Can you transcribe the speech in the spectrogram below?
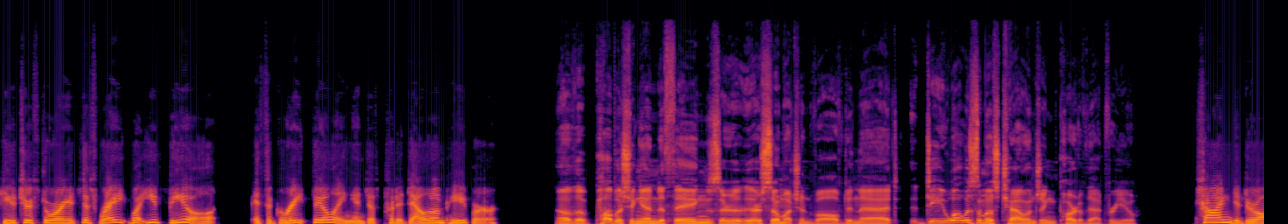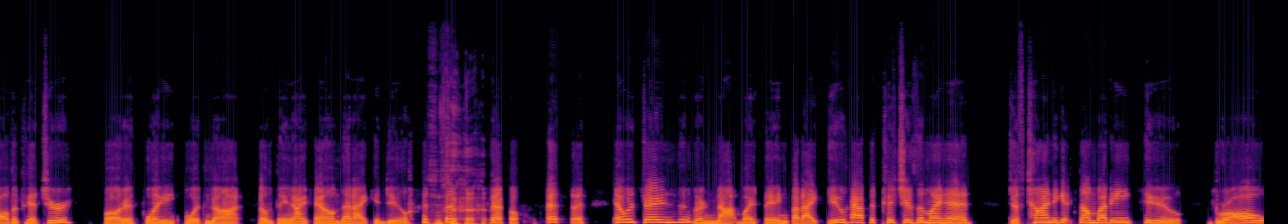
future stories, just write what you feel. It's a great feeling and just put it down on paper. Now, the publishing end of things, there, there's so much involved in that. Dee, what was the most challenging part of that for you? Trying to draw the picture, honestly, was not something I found that I could do. so, illustrations are not my thing, but I do have the pictures in my head, just trying to get somebody to draw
